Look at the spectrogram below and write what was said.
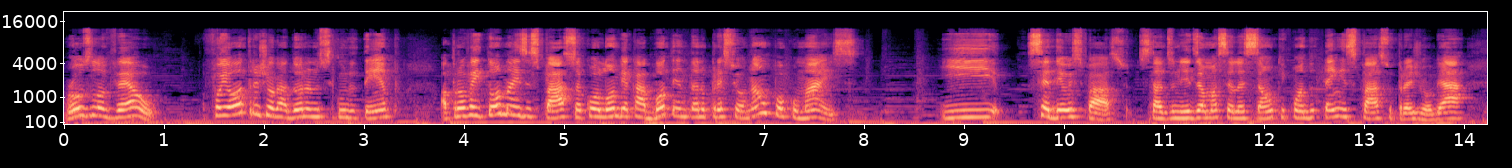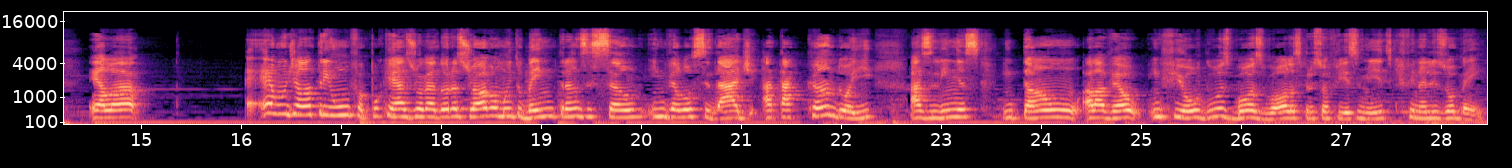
Rose Lavelle foi outra jogadora no segundo tempo, aproveitou mais espaço, a Colômbia acabou tentando pressionar um pouco mais e cedeu espaço. Estados Unidos é uma seleção que quando tem espaço para jogar, ela é, é onde ela triunfa, porque as jogadoras jogam muito bem em transição, em velocidade, atacando aí as linhas. Então a Lavelle enfiou duas boas bolas para Sofia Smith, que finalizou bem.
